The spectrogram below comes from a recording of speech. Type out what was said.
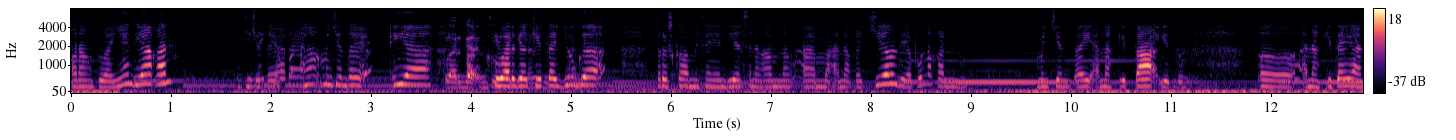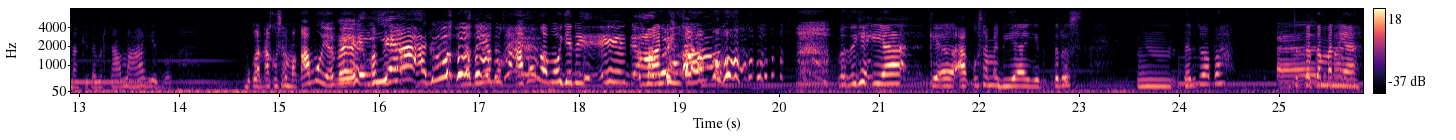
orang tuanya dia akan mencintai mencintai kita. orang ah, mencintai iya keluarga mencintai keluarga kita, kita mencintai juga. Terus kalau misalnya dia senang sama, sama anak kecil dia pun akan mencintai anak kita gitu. Eh, anak kita ya anak kita bersama gitu bukan aku sama kamu ya Fe. Eh, maksudnya iya aduh. maksudnya bukan aku nggak mau jadi eh madu kamu. Maksudnya iya kayak aku sama dia gitu. Terus hmm, tadi tuh apa? Eh, ke temannya.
